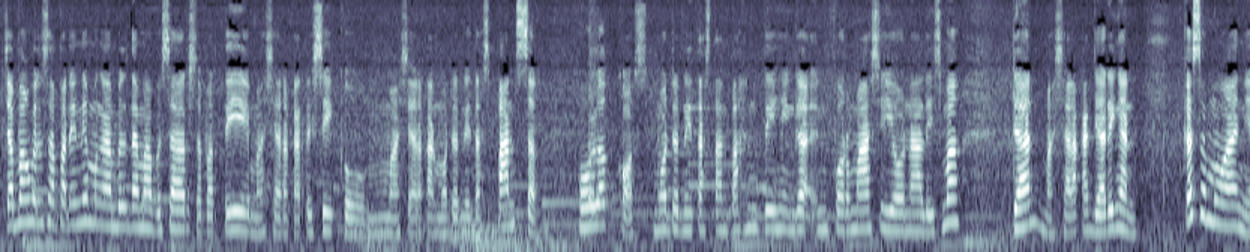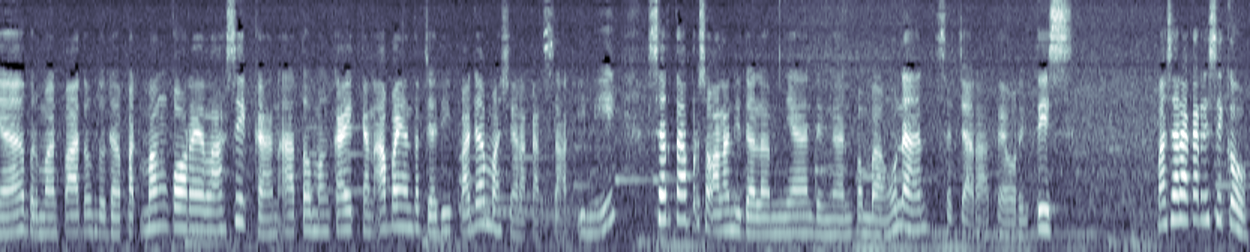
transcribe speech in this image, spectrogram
Cabang filsafat ini mengambil tema besar seperti masyarakat risiko, masyarakat modernitas panser, holocaust, modernitas tanpa henti hingga informasionalisme dan masyarakat jaringan. Kesemuanya bermanfaat untuk dapat mengkorelasikan atau mengkaitkan apa yang terjadi pada masyarakat saat ini serta persoalan di dalamnya dengan pembangunan secara teoritis. Masyarakat risiko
